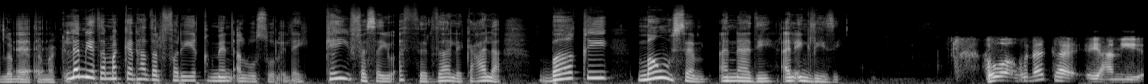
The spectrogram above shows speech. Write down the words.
لم يتمكن. لم يتمكن هذا الفريق من الوصول إليه. كيف سيؤثر ذلك على باقي موسم النادي الإنجليزي؟ هو هناك يعني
